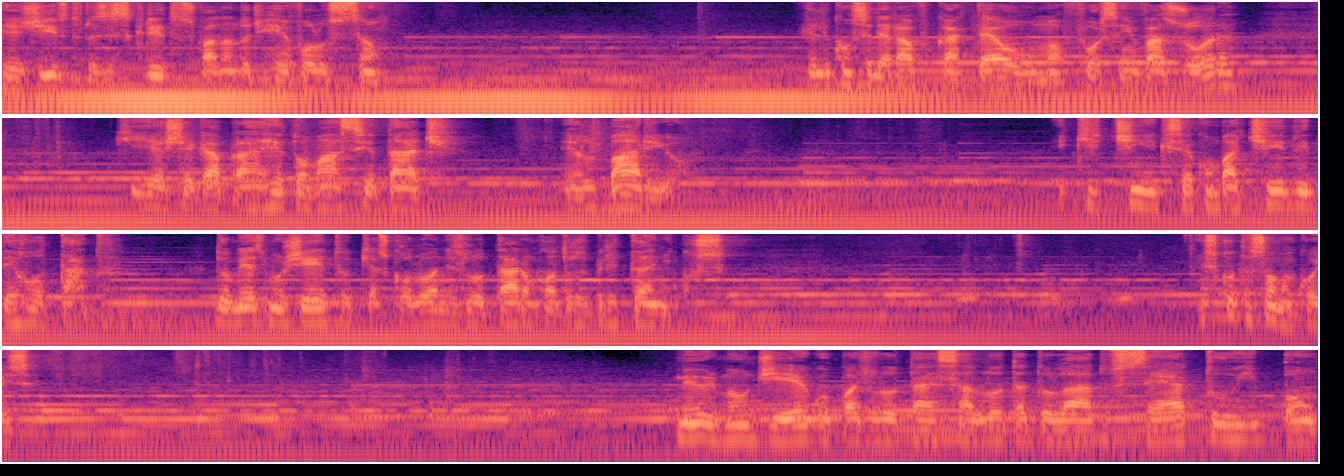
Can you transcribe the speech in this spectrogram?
Registros escritos falando de revolução. Ele considerava o cartel uma força invasora que ia chegar para retomar a cidade, El Barrio. E que tinha que ser combatido e derrotado. Do mesmo jeito que as colônias lutaram contra os britânicos. Escuta só uma coisa. Meu irmão Diego pode lutar essa luta do lado certo e bom.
